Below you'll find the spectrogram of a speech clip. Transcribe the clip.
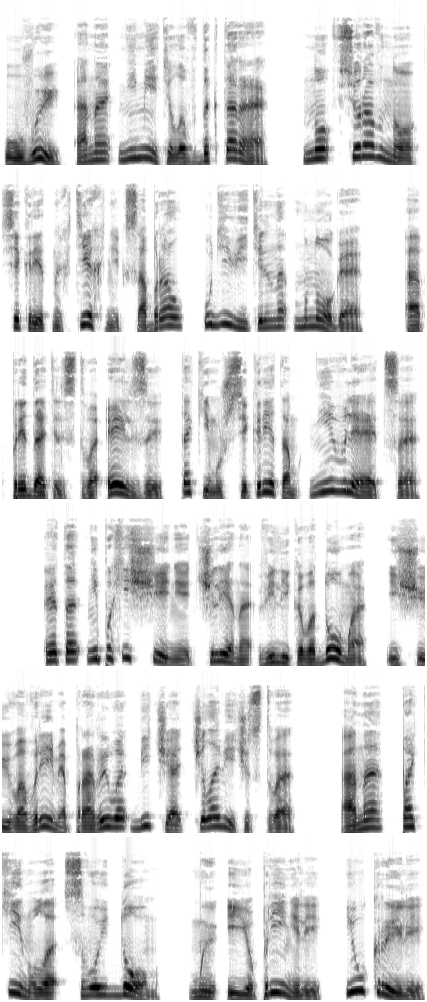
Увы, она не метила в доктора, но все равно секретных техник собрал удивительно много. А предательство Эльзы таким уж секретом не является. Это не похищение члена Великого дома еще и во время прорыва бича человечества. Она покинула свой дом, мы ее приняли и укрыли.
